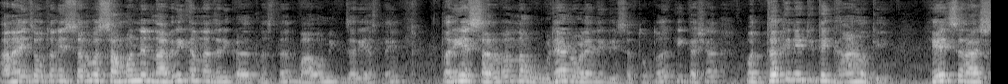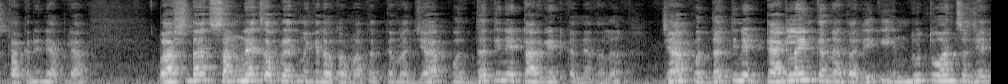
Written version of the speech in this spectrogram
आणायचं होतं आणि सर्वसामान्य नागरिकांना जरी कळत नसतं भावनिक जरी असले तरी हे सर्वांना उघड्या डोळ्याने दिसत होतं की कशा पद्धतीने तिथे घाण होती. हेच राज ठाकरेंनी आपल्या भाषणात सांगण्याचा प्रयत्न केला होता. मात्र त्यांना ज्या पद्धतीने टार्गेट करण्यात आलं ज्या पद्धतीने टॅगलाईन करण्यात आली की हिंदुत्वांचं जे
